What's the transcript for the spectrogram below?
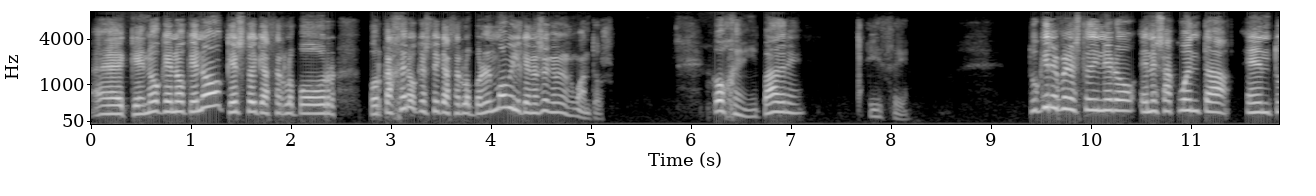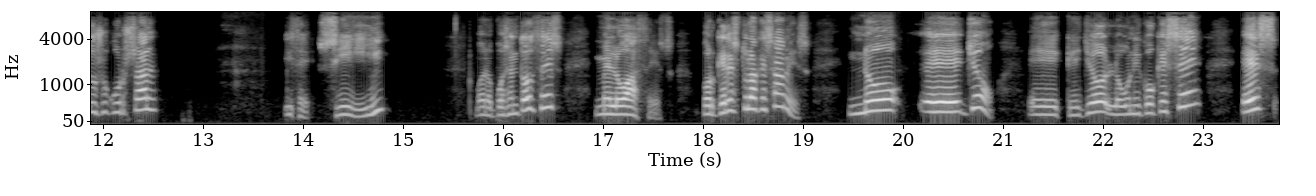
eh, que no, que no, que no, que esto hay que hacerlo por, por cajero, que esto hay que hacerlo por el móvil, que no sé qué, no sé cuántos. Coge mi padre y dice, ¿tú quieres ver este dinero en esa cuenta en tu sucursal? Dice, sí. Bueno, pues entonces me lo haces, porque eres tú la que sabes, no eh, yo, que yo lo único que sé es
